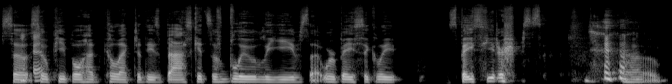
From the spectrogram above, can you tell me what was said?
So Okay. so people had collected these baskets of blue leaves that were basically space heaters. um,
